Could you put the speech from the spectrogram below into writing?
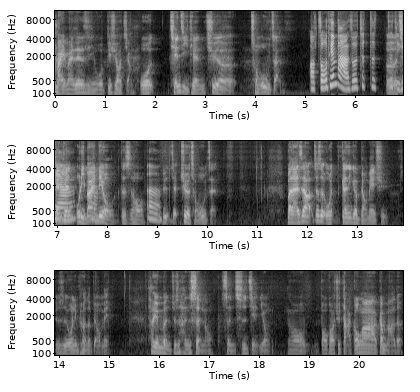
买买这件事情，我必须要讲。我前几天去了宠物展。哦，昨天吧，说这这这几天。前天我礼拜六的时候，嗯，就去了宠物展。本来是要，就是我跟一个表妹去，就是我女朋友的表妹。她原本就是很省哦，省吃俭用，然后包括去打工啊，干嘛的。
